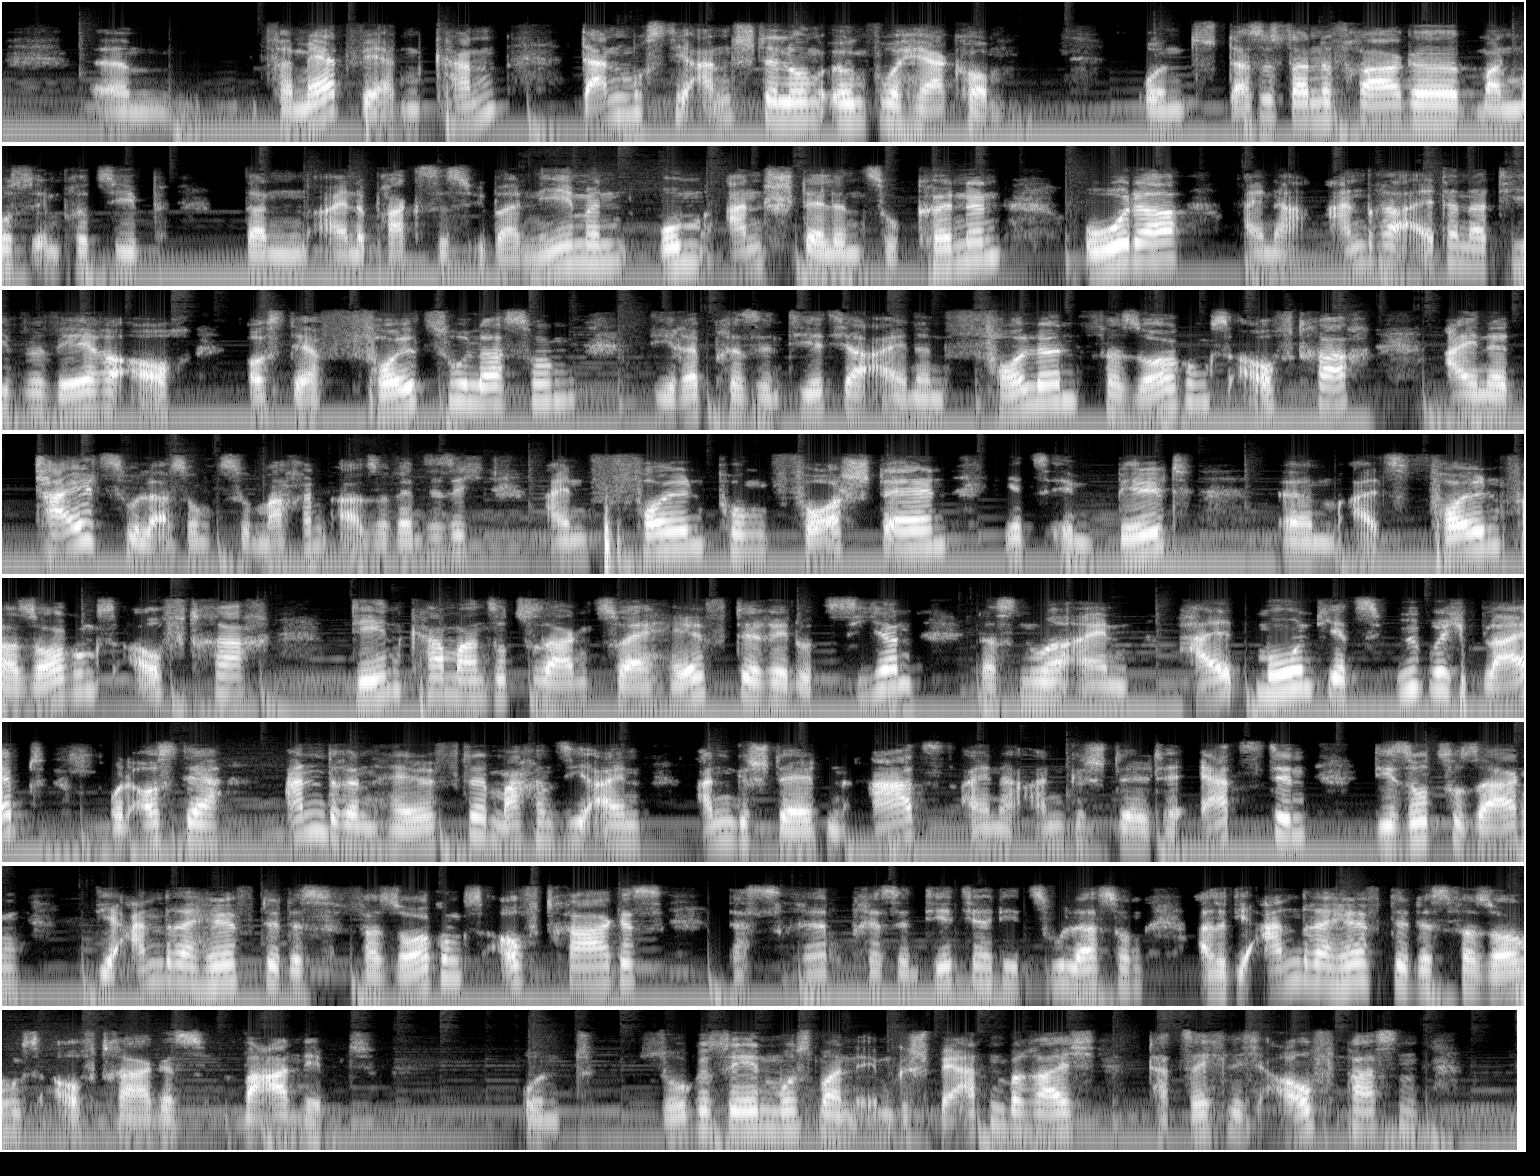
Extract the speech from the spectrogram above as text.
ähm, vermehrt werden kann, dann muss die Anstellung irgendwo herkommen. Und das ist dann eine Frage, man muss im Prinzip dann eine Praxis übernehmen, um anstellen zu können. Oder eine andere Alternative wäre auch aus der Vollzulassung, die repräsentiert ja einen vollen Versorgungsauftrag, eine Teilzulassung zu machen. Also wenn Sie sich einen vollen Punkt vorstellen, jetzt im Bild ähm, als vollen Versorgungsauftrag, den kann man sozusagen zur Hälfte reduzieren, dass nur ein Halbmond jetzt übrig bleibt und aus der anderen Hälfte machen sie einen angestellten Arzt, eine angestellte Ärztin, die sozusagen die andere Hälfte des Versorgungsauftrages, das repräsentiert ja die Zulassung, also die andere Hälfte des Versorgungsauftrages wahrnimmt. Und so gesehen muss man im gesperrten Bereich tatsächlich aufpassen,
